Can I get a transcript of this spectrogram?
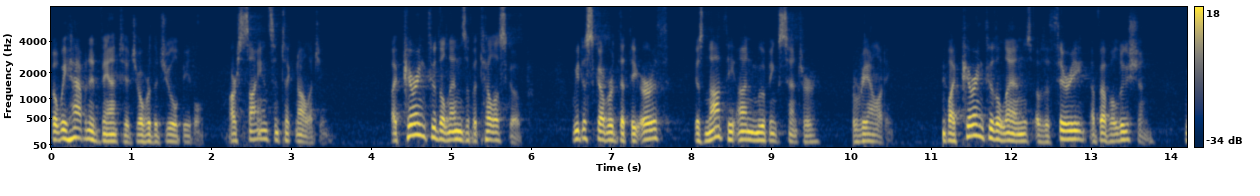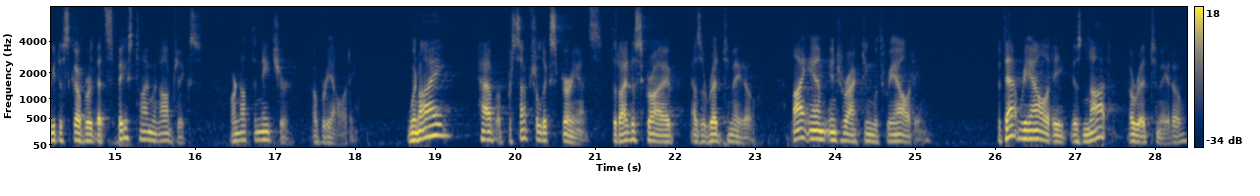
But we have an advantage over the jewel beetle our science and technology. By peering through the lens of a telescope, we discovered that the Earth is not the unmoving center of reality. By peering through the lens of the theory of evolution, we discovered that space time and objects are not the nature of reality. When I have a perceptual experience that I describe as a red tomato, I am interacting with reality. But that reality is not a red tomato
